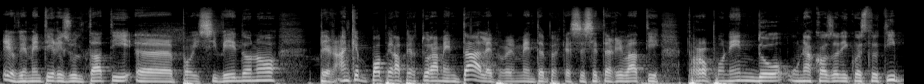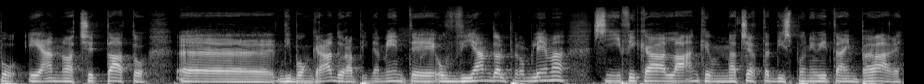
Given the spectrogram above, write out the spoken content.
E ovviamente i risultati eh, poi si vedono per, anche un po' per apertura mentale probabilmente perché se siete arrivati proponendo una cosa di questo tipo e hanno accettato eh, di buon grado rapidamente ovviando al problema significa la, anche una certa disponibilità a imparare.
